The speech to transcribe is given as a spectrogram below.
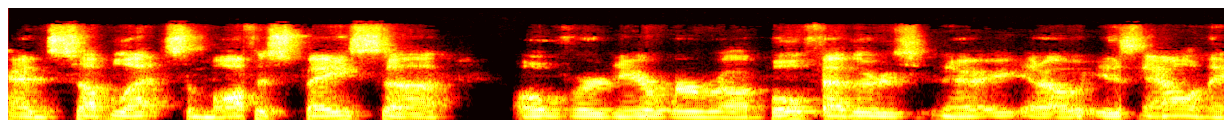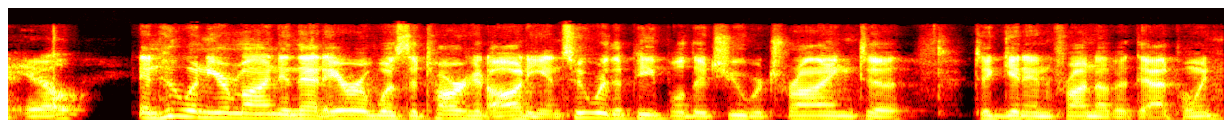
had sublet some office space uh, over near where uh, Bull Feathers, you know, is now on the hill and who in your mind in that era was the target audience? Who were the people that you were trying to to get in front of at that point?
